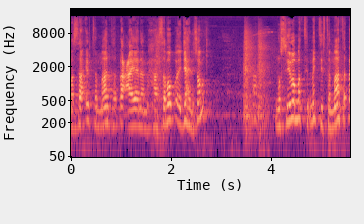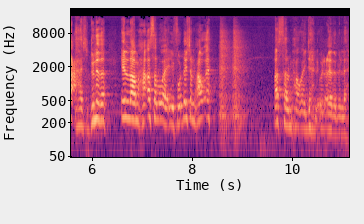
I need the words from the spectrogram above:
masaa'ibta maanta dhacayana maxaa sabab u ah jahli soo ma? Musiibo ma ma jirta maanta dhacahaysa dunida ilaa maxaa asal u ah iyo foundation maxaa u ah? Asal maxaa u ah jahli walciyaadu billah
